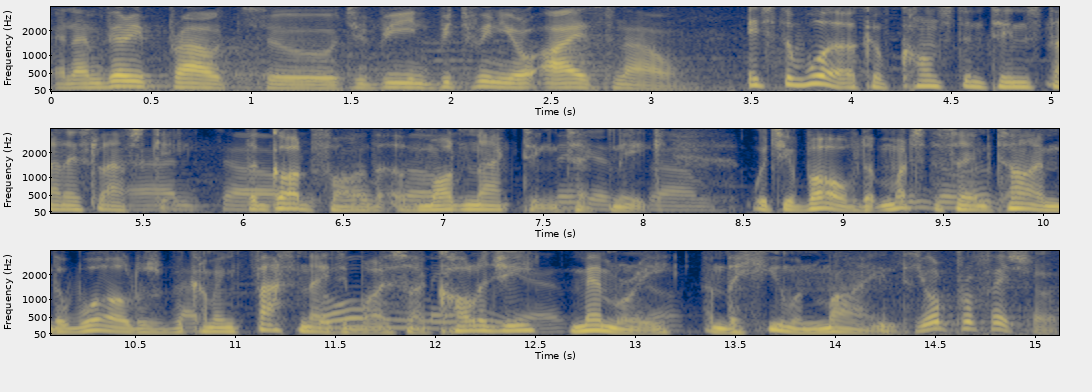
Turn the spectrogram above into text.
and I'm very proud to, to be in between your eyes now. It's the work of Konstantin Stanislavski, And, the um, godfather of modern acting thing is, technique, um, which evolved at much the same time the world was becoming fascinated by psychology, memory, and the human mind. It's your profession.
